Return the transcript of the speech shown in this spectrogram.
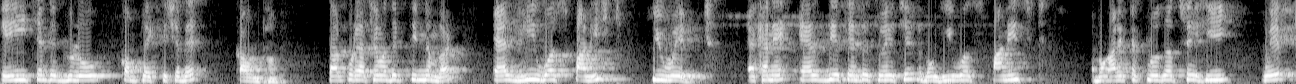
এই সেন্টেন্সগুলো কমপ্লেক্স হিসেবে কাউন্ট হবে। তারপরে আছে আমাদের তিন number as he was punished he wept এখানে অ্যাজ দিয়ে সেন্টেন্স হয়েছে এবং হি ওয়াজ পানিশড এবং আরেকটা ক্লোজ আছে হি ওয়েবড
